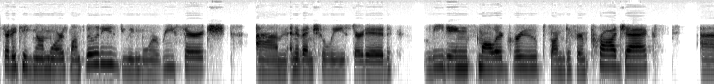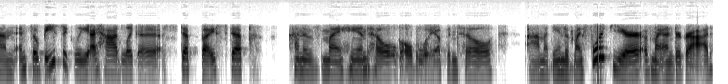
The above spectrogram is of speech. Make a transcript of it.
started taking on more responsibilities, doing more research, um, and eventually started leading smaller groups on different projects. Um, and so basically, I had like a step by step kind of my handheld all the way up until um, at the end of my fourth year of my undergrad.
